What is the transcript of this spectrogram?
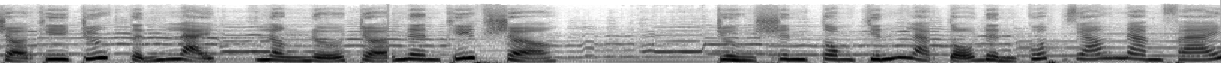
sợ khi trước tỉnh lại, lần nữa trở nên khiếp sợ. Trường sinh tôn chính là tổ đình quốc giáo Nam Phái.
